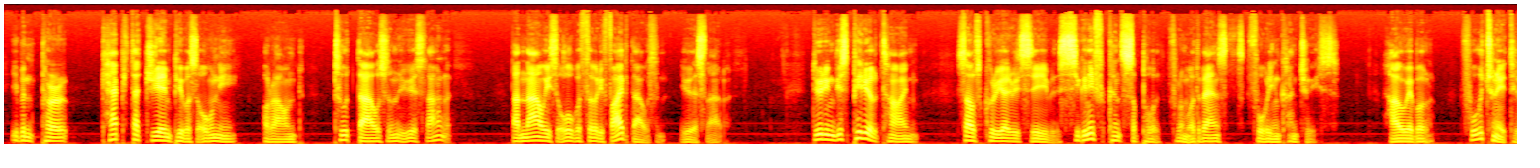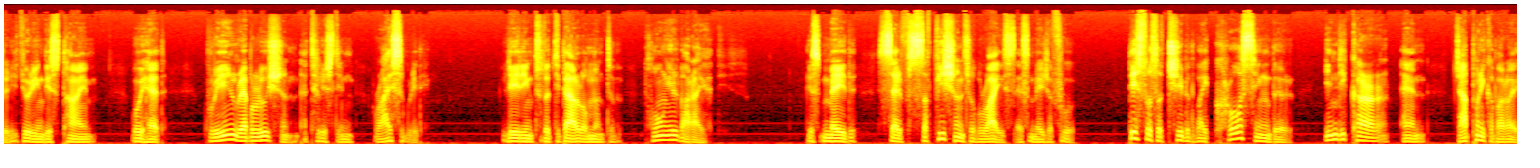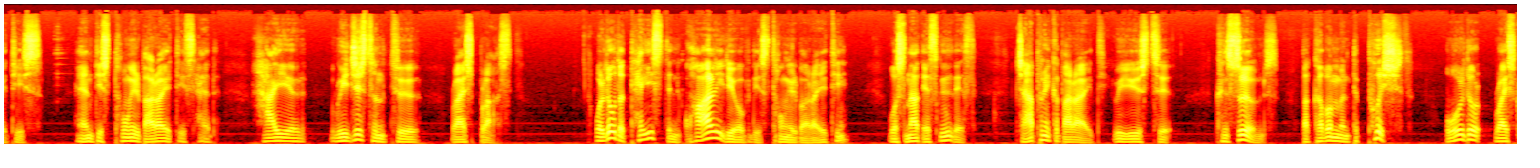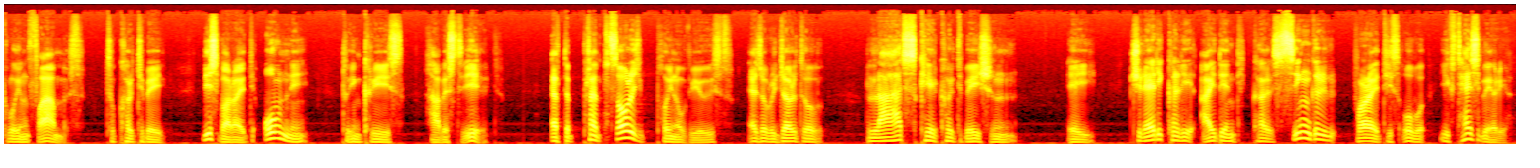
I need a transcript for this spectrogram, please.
Even per capita GNP was only around 2,000 US dollars, but now it's over 35,000 US dollars. During this period of time, South Korea received significant support from advanced foreign countries. However, fortunately, during this time, we had green revolution, at least in rice breeding, leading to the development of Tongil varieties. This made self-sufficiency of rice as major food. This was achieved by crossing the Indica and Japonica varieties, and these Tongil varieties had higher resistance to rice blast. Although the taste and quality of this Tongil variety was not as good as Japonica variety we used to consume, but government pushed older rice growing farmers to cultivate this variety only to increase harvest yield. At the plant pathology point of view, as a result of large scale cultivation, a genetically identical single varieties over extensive area.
